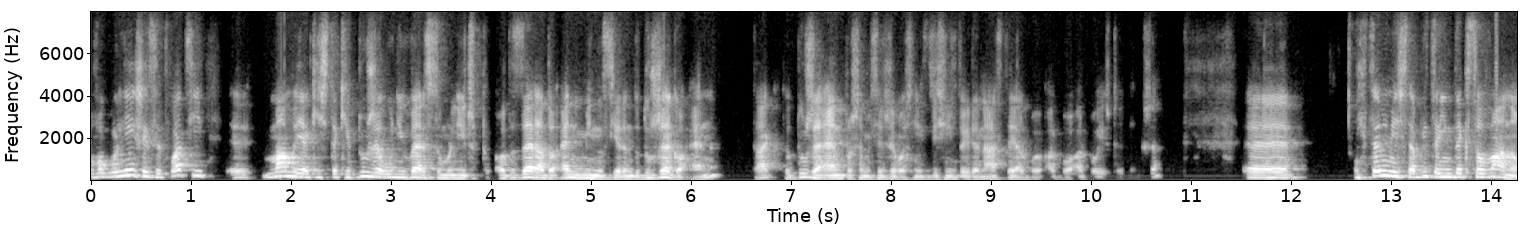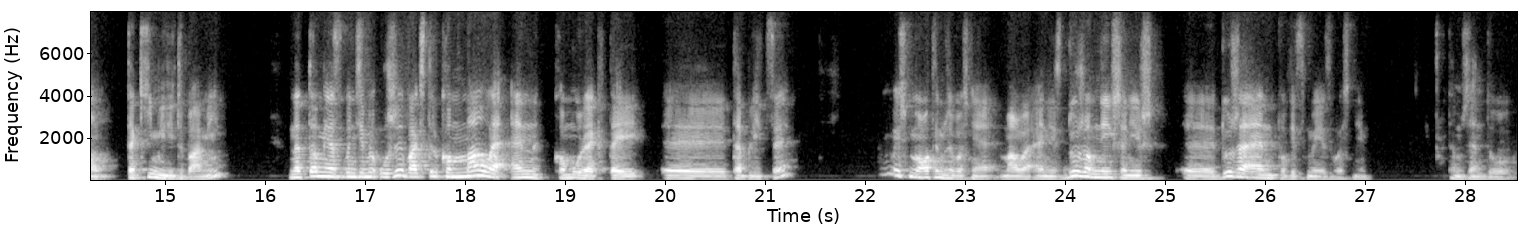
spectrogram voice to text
W ogólniejszej sytuacji y, mamy jakieś takie duże uniwersum liczb od 0 do n minus 1 do dużego n, tak? To duże n, proszę myśleć, że właśnie jest 10 do 11 albo, albo, albo jeszcze większe. Y, I chcemy mieć tablicę indeksowaną takimi liczbami, Natomiast będziemy używać tylko małe n komórek tej y, tablicy. Myślmy o tym, że właśnie małe n jest dużo mniejsze niż y, duże n, powiedzmy jest właśnie tam rzędu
